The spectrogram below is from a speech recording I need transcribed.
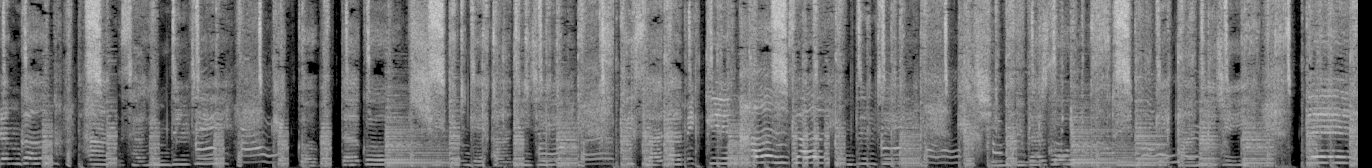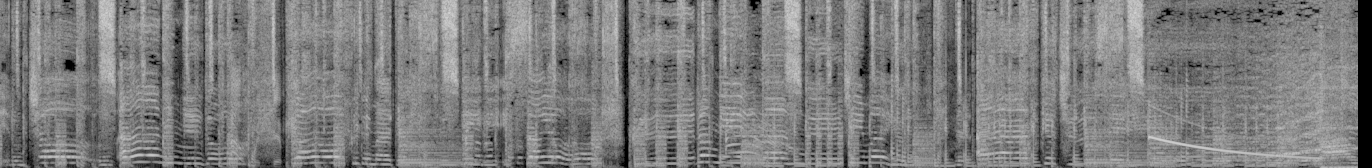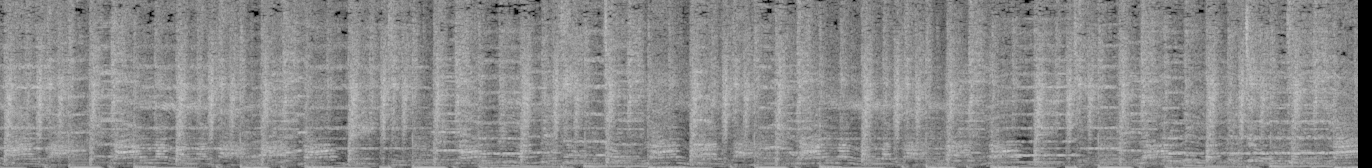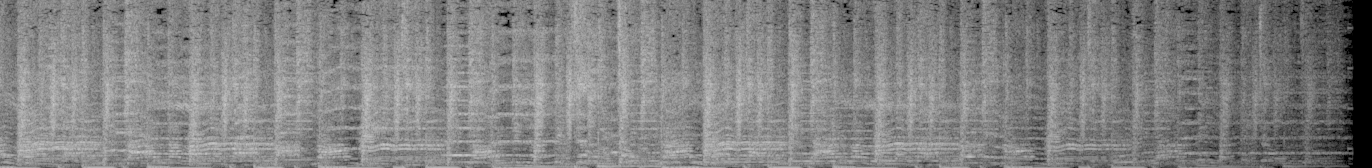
일이란 건 항상 힘들지. 겪어봤다고 쉬운 게 아니지. 그 사람 있긴 항상 힘들지. 결심한다고 되는 게 아니지. 때론 처음 아닌 일도 겪을 때마다 힘든 일이 있어요. 그런 일 만들지 마요. 늘 아껴주세요.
